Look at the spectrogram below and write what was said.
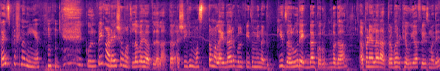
काहीच प्रश्न नाही आहे कुल्फी खाण्याशी मतलब आहे आपल्याला. तर अशी ही मस्त मलाईदार कुल्फी तुम्ही नक्की जरूर एकदा करून बघा. आपण याला रात्रभर ठेवूया फ्रीजमध्ये.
